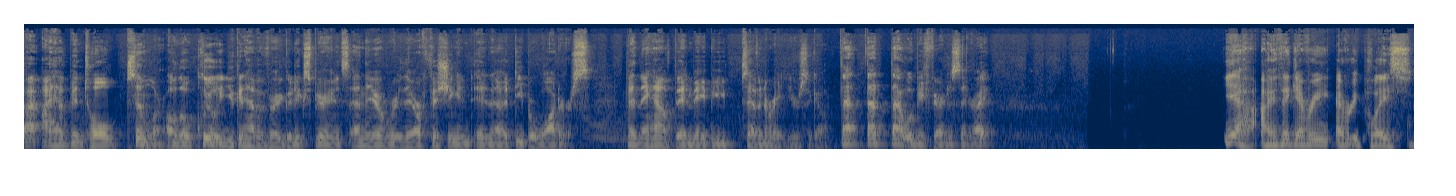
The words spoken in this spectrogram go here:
I, I, have been told similar, although clearly you can have a very good experience, and they are they are fishing in, in uh, deeper waters than they have been maybe seven or eight years ago. That that that would be fair to say, right? Yeah, I think every every place,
